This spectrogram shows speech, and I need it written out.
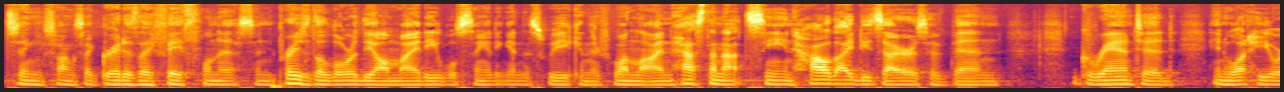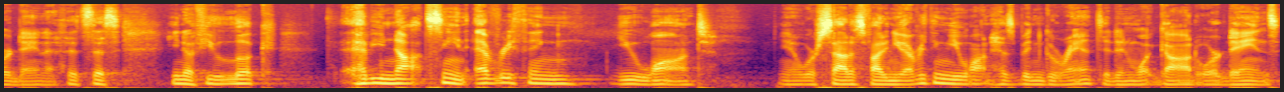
sing songs like Great is Thy Faithfulness and Praise the Lord the Almighty. We'll sing it again this week. And there's one line Hast thou not seen how thy desires have been granted in what He ordaineth? It's this, you know, if you look, have you not seen everything you want You know, we're satisfied in you. Everything you want has been granted in what God ordains.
